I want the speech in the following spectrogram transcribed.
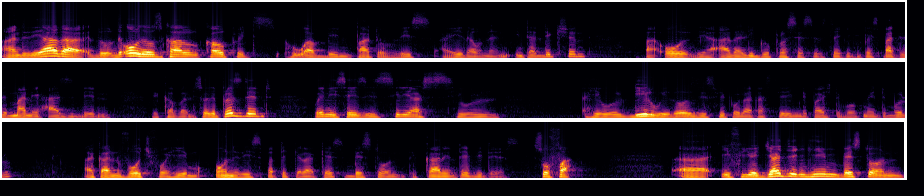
And the other, the, the- all those cul- culprits who have been part of this are either on an interdiction uh, or there are other legal processes taking place, but the money has been recovered. So the president, when he says he's serious, he will, he will deal with all these people that are stealing the parish development model. I can vouch for him on this particular case based on the current evidence so far. Uh, if you're judging him based on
